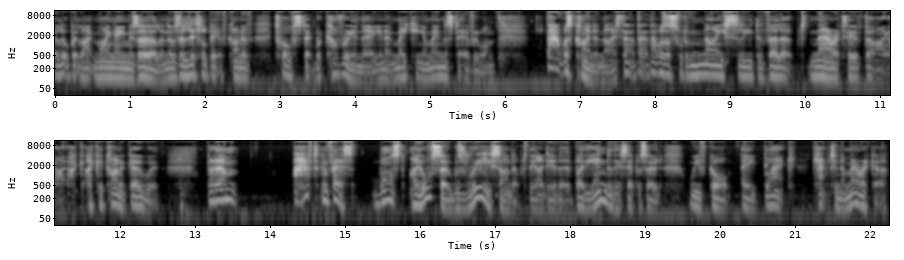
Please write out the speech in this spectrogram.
a little bit like My Name Is Earl, and there was a little bit of kind of twelve step recovery in there. You know, making amends to everyone that was kind of nice. That, that that was a sort of nicely developed narrative that I, I, I could kind of go with. But um, I have to confess, whilst I also was really signed up to the idea that by the end of this episode, we've got a black Captain America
